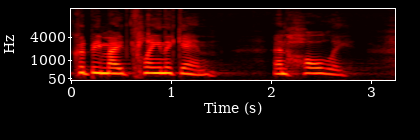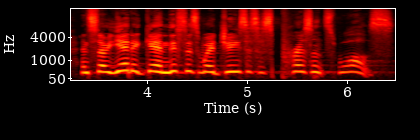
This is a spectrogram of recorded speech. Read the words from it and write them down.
could be made clean again and holy. And so, yet again, this is where Jesus' presence was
